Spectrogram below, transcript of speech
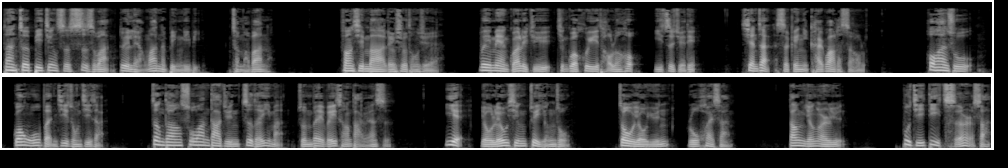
但这毕竟是四十万对两万的兵力比，怎么办呢？放心吧，刘秀同学，位面管理局经过会议讨论后一致决定，现在是给你开挂的时候了。《后汉书·光武本纪》中记载，正当数万大军志得意满，准备围城打援时，夜有流星坠营中，昼有云如坏山。当营而陨，不及地池而散。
